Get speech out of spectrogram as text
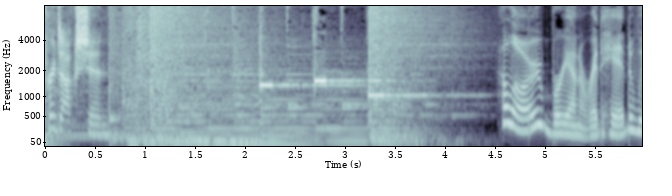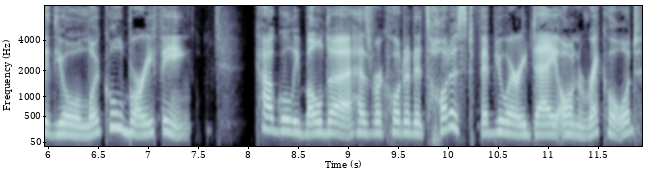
production. Hello, Brianna Redhead with your local briefing. Kalgoorlie Boulder has recorded its hottest February day on record,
